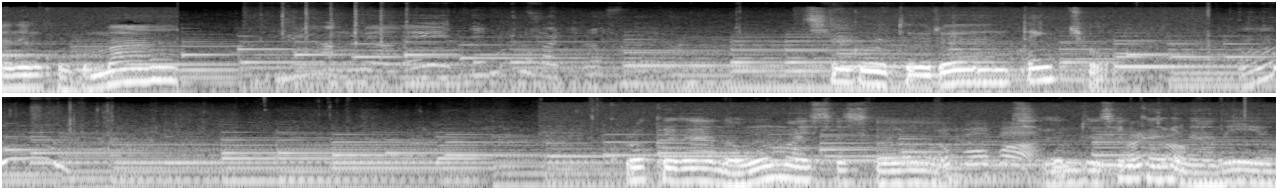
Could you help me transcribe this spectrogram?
저는 고구마, 당면에 땡초가 들었어요. 친구들은 땡초. 음, 그렇게가 너무 맛있어서 지금도 생각이 나네요.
